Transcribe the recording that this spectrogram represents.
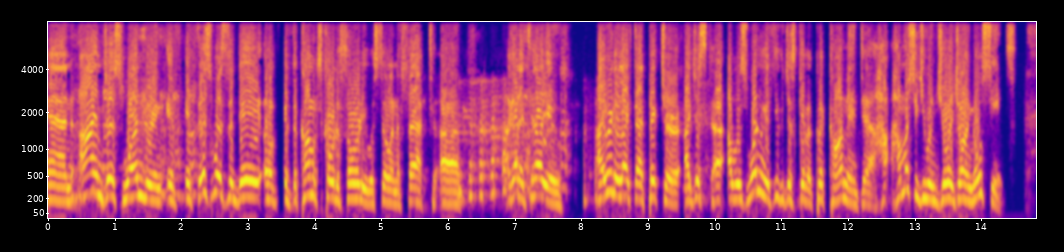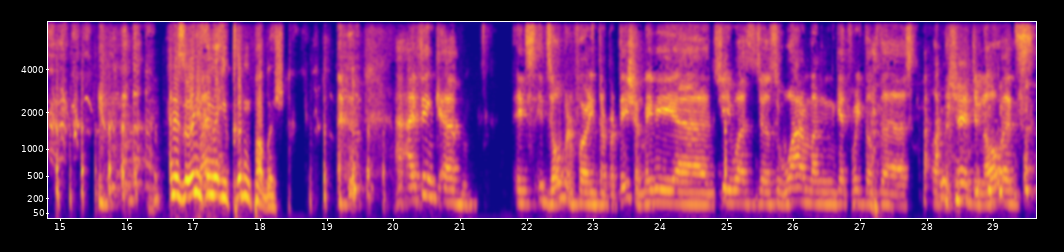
And I'm just wondering if if this was the day of if the Comics Code Authority was still in effect. Uh, I got to tell you, I really like that picture. I just uh, I was wondering if you could just give a quick comment. Uh, how, how much did you enjoy drawing those scenes? and is there anything well, that you couldn't publish? I think um, it's it's open for interpretation. Maybe uh, she was just warm and get rid of the of the shit. You know, it's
